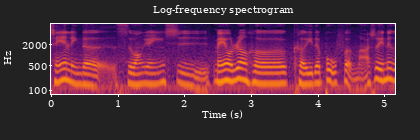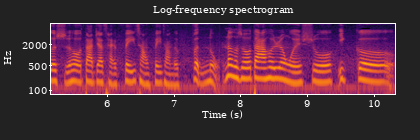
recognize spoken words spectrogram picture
陈彦霖的死亡原因是没有任何可疑的部分嘛，所以那个时候大家才非常非常的愤怒。那个时候大家会认为说，一个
